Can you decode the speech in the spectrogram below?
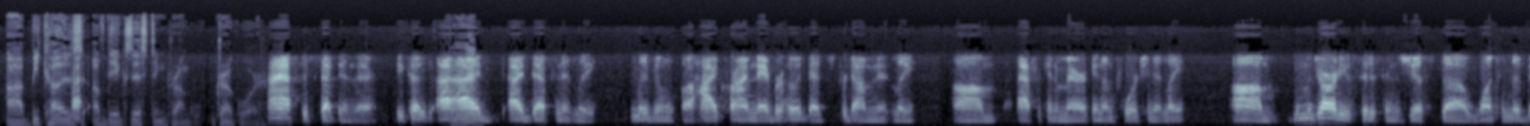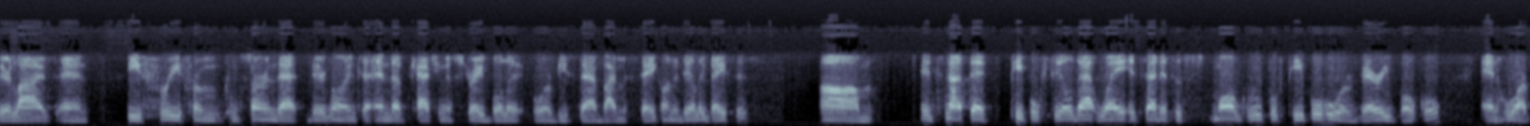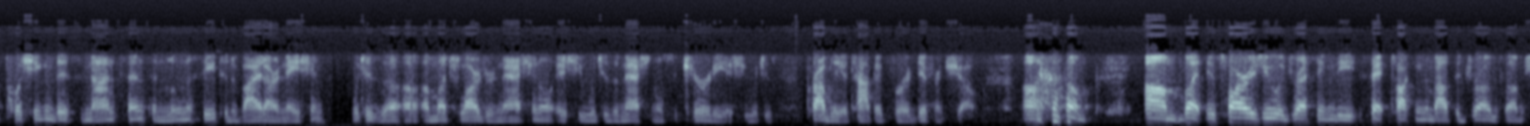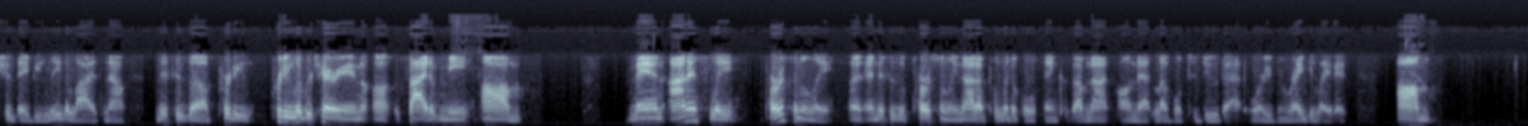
uh, because of the existing drug drug war. I have to step in there because I I, I definitely live in a high crime neighborhood that's predominantly um, African American, unfortunately. Um, the majority of citizens just uh, want to live their lives and be free from concern that they're going to end up catching a stray bullet or be stabbed by mistake on a daily basis. Um, it's not that people feel that way, it's that it's a small group of people who are very vocal and who are pushing this nonsense and lunacy to divide our nation which is a, a much larger national issue, which is a national security issue, which is probably a topic for a different show. Um, um, but as far as you addressing the talking about the drugs, um, should they be legalized? Now, this is a pretty pretty libertarian uh, side of me. Um, man, honestly, personally, and this is a personally not a political thing because I'm not on that level to do that or even regulate it. Um,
